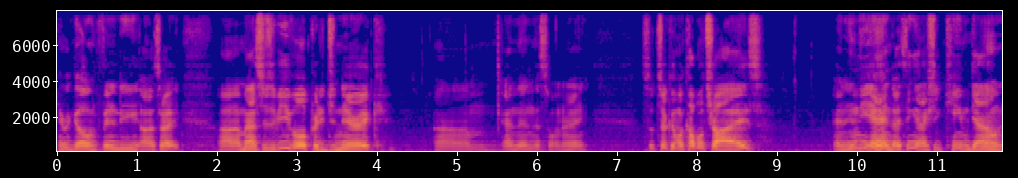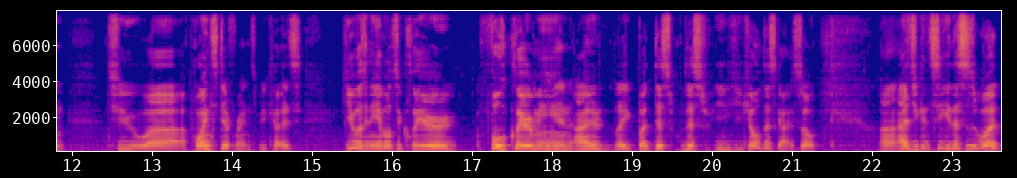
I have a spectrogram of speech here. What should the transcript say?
here we go. Infinity. Uh, sorry, uh, Masters of Evil. Pretty generic, um, and then this one, right? So it took him a couple tries, and in the end, I think it actually came down to uh, a points difference because he wasn't able to clear full clear me, and I like, but this this he he killed this guy. So uh, as you can see, this is what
